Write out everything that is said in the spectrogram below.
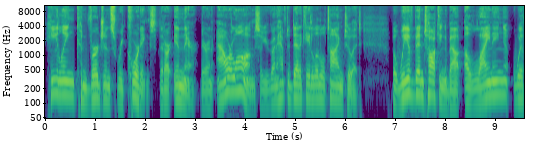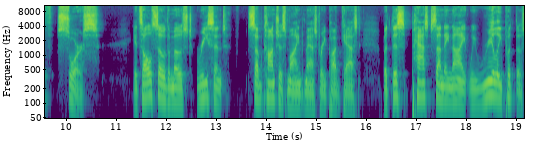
healing convergence recordings that are in there. They're an hour long, so you're going to have to dedicate a little time to it. But we have been talking about aligning with Source. It's also the most recent subconscious mind mastery podcast. But this past Sunday night, we really put the,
